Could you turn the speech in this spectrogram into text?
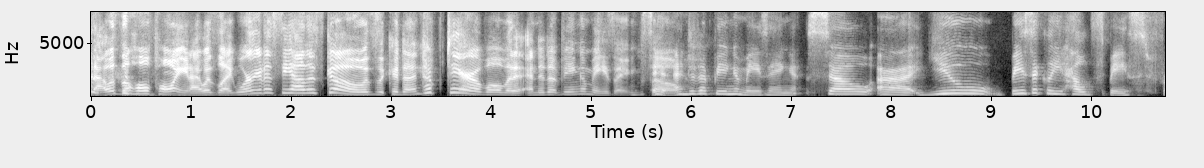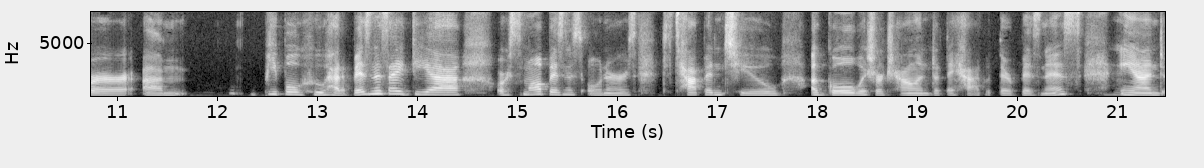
that was the whole point. I was like, we're gonna see how this goes. It could end up terrible, but it ended up being amazing. So it ended up being amazing. So uh, you basically held space for um, people who had a business idea or small business owners to tap into a goal, wish, or challenge that they had with their business mm-hmm. and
